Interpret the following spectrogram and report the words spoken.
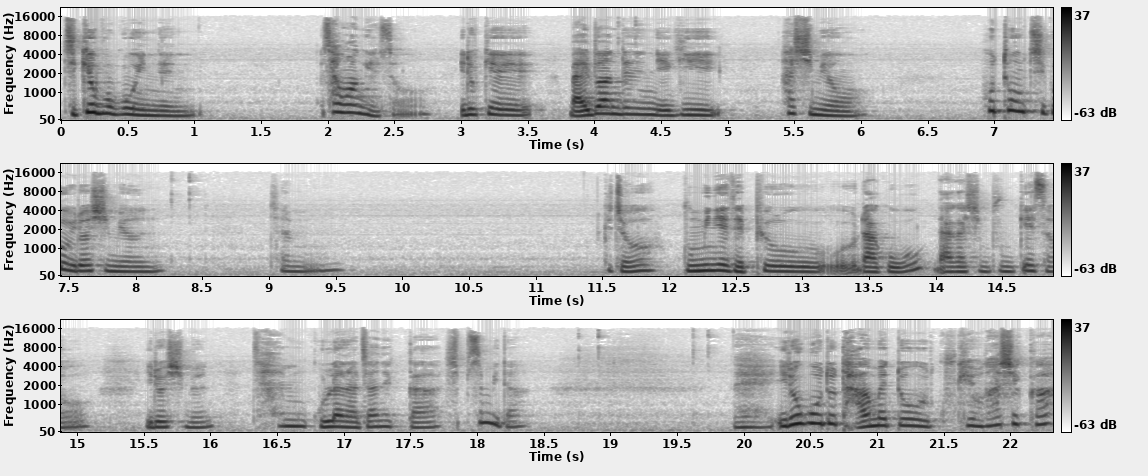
지켜보고 있는 상황에서 이렇게 말도 안 되는 얘기 하시며 호통치고 이러시면 참 그죠? 국민의 대표라고 나가신 분께서 이러시면 참 곤란하지 않을까 싶습니다. 네, 이러고도 다음에 또 국회의원 하실까?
